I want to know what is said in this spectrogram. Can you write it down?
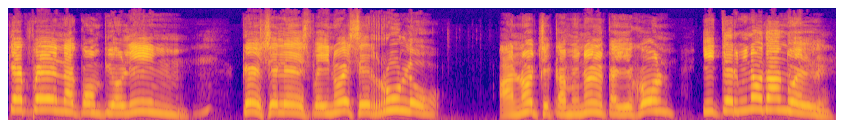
¡Qué pena con Piolín! Que se le despeinó ese rulo. Anoche caminó en el callejón y terminó dando el...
